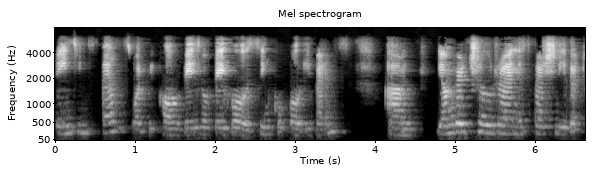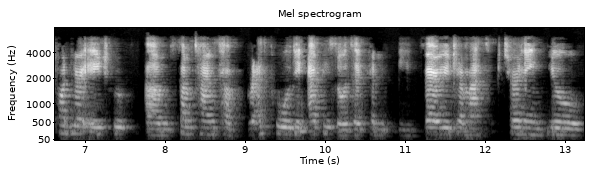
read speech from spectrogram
fainting spells, what we call vasovagal or syncopal events. Um, younger children, especially the toddler age group, um, sometimes have breath holding episodes that can be very dramatic, turning blue,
